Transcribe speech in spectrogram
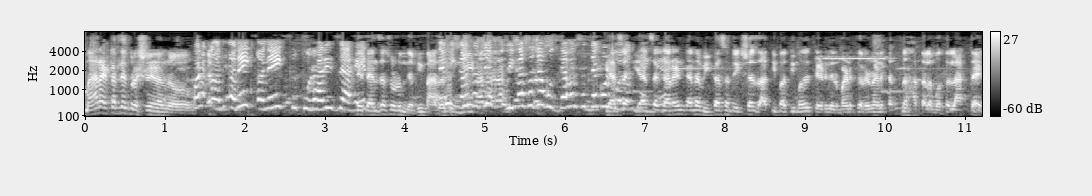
महाराष्ट्रातलेच प्रश्न येणार ना हो. पण अनेक अनेक पुढारी जे ते आहेत त्यांचा सोडून द्या. मी ते माझं विकासाच्या विकासाच्या मुद्द्यावर सध्या कोण याचं बोलत याचं नाही कारण त्यांना विकासापेक्षा जातीपातीमध्ये तेढ निर्माण करणं आणि त्यातनं हाताला मतं लागतायत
